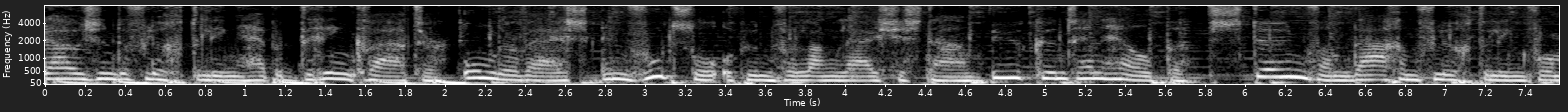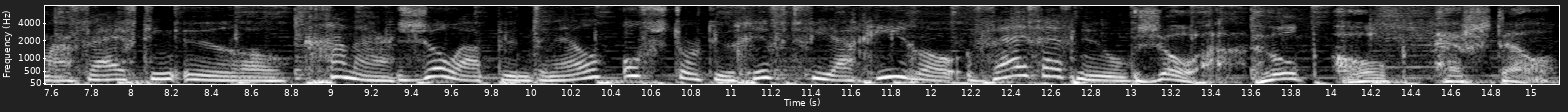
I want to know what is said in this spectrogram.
Duizenden vluchtelingen hebben drinkwater, onderwijs en voedsel op hun verlanglijstje staan. U kunt hen helpen. Steun vandaag een vluchteling voor maar 15 euro. Ga naar zoa.nl of stort uw gift via Giro 550. ZOA. Hulp, hoop, herstel.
